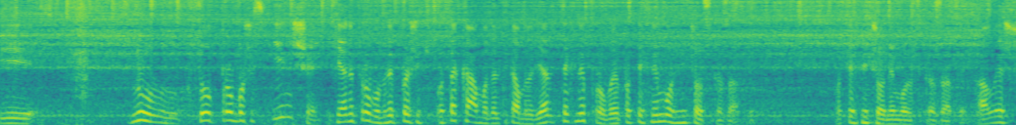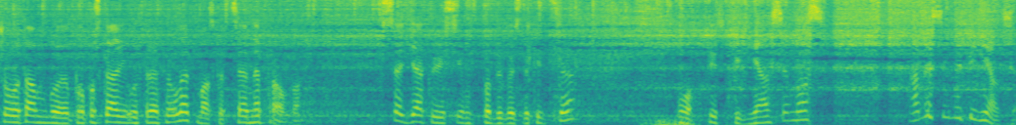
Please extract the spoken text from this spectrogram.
І ну, хто пробував щось інше, я не пробував, вони пишуть, отака модель, така модель. Я тих не пробую, я по тих не можу нічого сказати. По тих нічого не можу сказати. Але що там е, пропускає ультрафіолет маска, це неправда. Все, дякую всім, хто дивився до кінця. О, тиск піднявся в нас. А не сильно піднявся.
